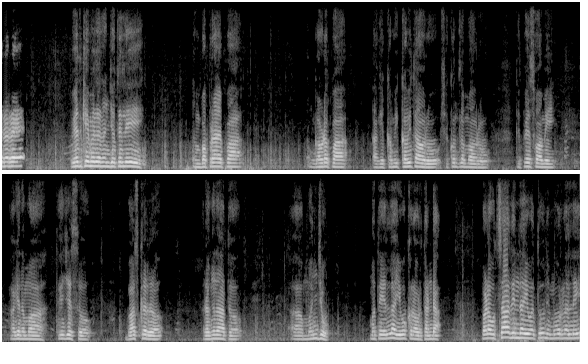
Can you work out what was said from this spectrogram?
ಮಿತ್ರರೇ ವೇದಿಕೆ ಮೇಲೆ ನನ್ನ ಜೊತೆಲಿ ಬಪ್ರಾಯಪ್ಪ, ಗೌಡಪ್ಪ, ಹಾಗೆ ಕವಿ ಕವಿತಾ ಅವರು, ಶಕುಂತಲಮ್ಮ ಅವರು, ತಿಪ್ಪೇಸ್ವಾಮಿ, ಹಾಗೆ ನಮ್ಮ ತೇಜಸ್ಸು, ಭಾಸ್ಕರ್, ರಂಗನಾಥ್ ಮಂಜು ಮತ್ತು ಎಲ್ಲ ಯುವಕರು ಅವ್ರ ತಂಡ. ಭಾಳ ಉತ್ಸಾಹದಿಂದ ಇವತ್ತು ನಿಮ್ಮೂರಿನಲ್ಲಿ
